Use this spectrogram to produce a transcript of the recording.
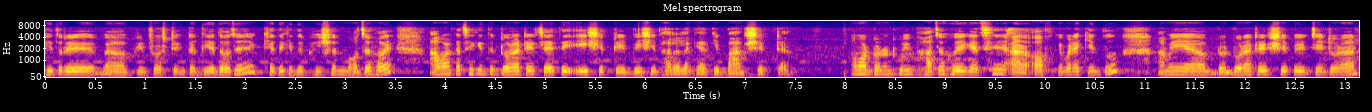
ভিতরে ক্রিম ফ্রস্টিংটা দিয়ে দেওয়া যায়। খেতে কিন্তু ভীষণ মজা হয়। আমার কাছে কিন্তু ডোনাটের চাইতে এই শেপটাই বেশি ভালো লাগে আর কি বান শেপটা আমার ডোনাটগুলি ভাজা হয়ে গেছে আর অফ ক্যামেরা কিন্তু আমি ডোনাটের শেপের যে ডোনাট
